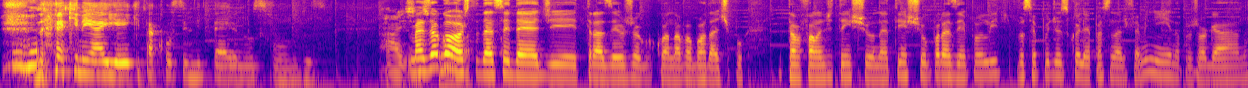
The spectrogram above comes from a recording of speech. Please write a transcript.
Não é que nem a EA que tá com o cemitério nos fundos. Ai, Mas eu gosto dessa ideia de trazer o jogo com a nova abordagem. Tipo, eu tava falando de Tenchu, né? Tenchu, por exemplo, ali você podia escolher a personagem feminina pra jogar, né?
